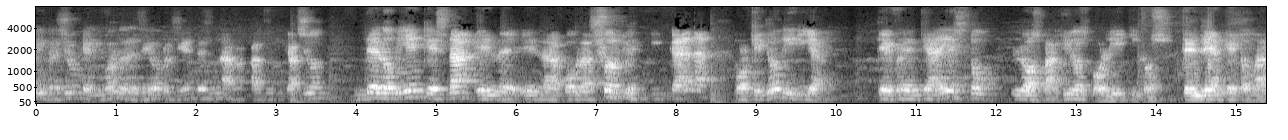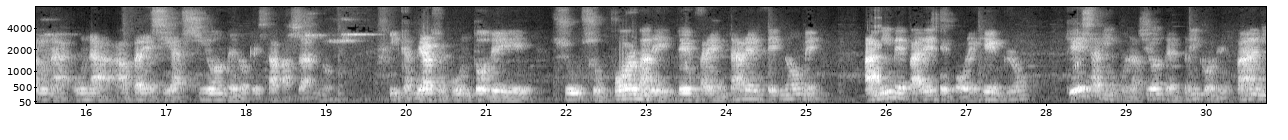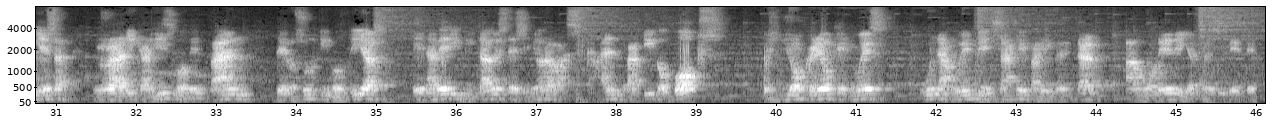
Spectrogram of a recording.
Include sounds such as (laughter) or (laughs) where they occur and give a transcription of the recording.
impresión que el informe del señor presidente es una ratificación de lo bien que está en, en la población (laughs) mexicana, porque yo diría que frente a esto los partidos políticos tendrían que tomar una, una apreciación de lo que está pasando y cambiar su punto de, su, su forma de, de, enfrentar el fenómeno. A mí me parece, por ejemplo, que esa vinculación del PRI con el PAN y ese radicalismo del PAN de los últimos días en haber invitado a este señor Abascal, partido Vox, pues yo creo que no es un buen mensaje para enfrentar a Morena y al presidente.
